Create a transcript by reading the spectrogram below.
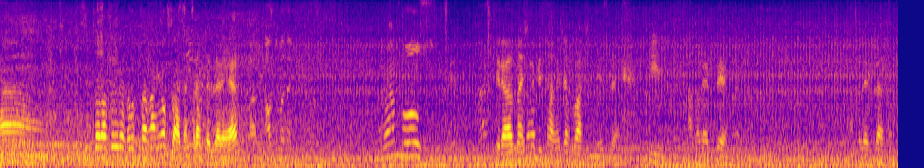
Ha. Bizim tarafta öyle kılıf takan yok zaten traktörlere ya. Altıma da. Olsun? Birazdan şimdi bir takacak bak şimdi izle. İyi. Akıl etti. Akıl etti akıl.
